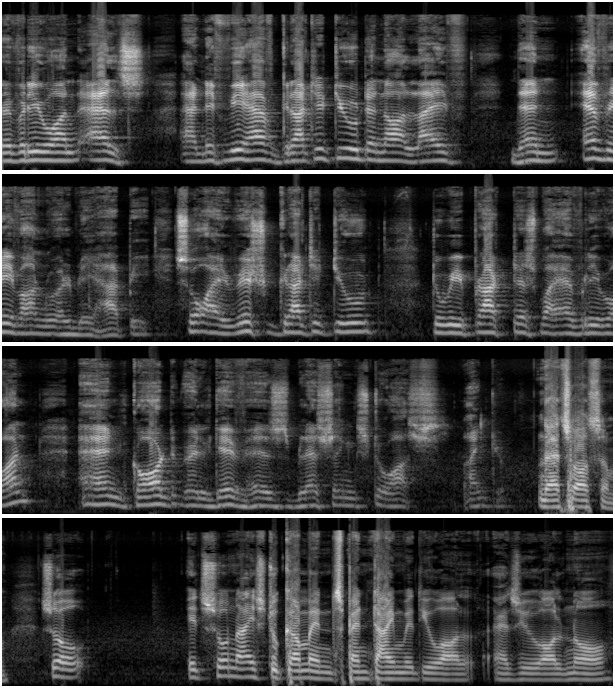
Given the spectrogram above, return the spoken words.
everyone else. And if we have gratitude in our life, then everyone will be happy. So I wish gratitude to be practiced by everyone, and God will give His blessings to us. Thank you. That's awesome. So it's so nice to come and spend time with you all. As you all know,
